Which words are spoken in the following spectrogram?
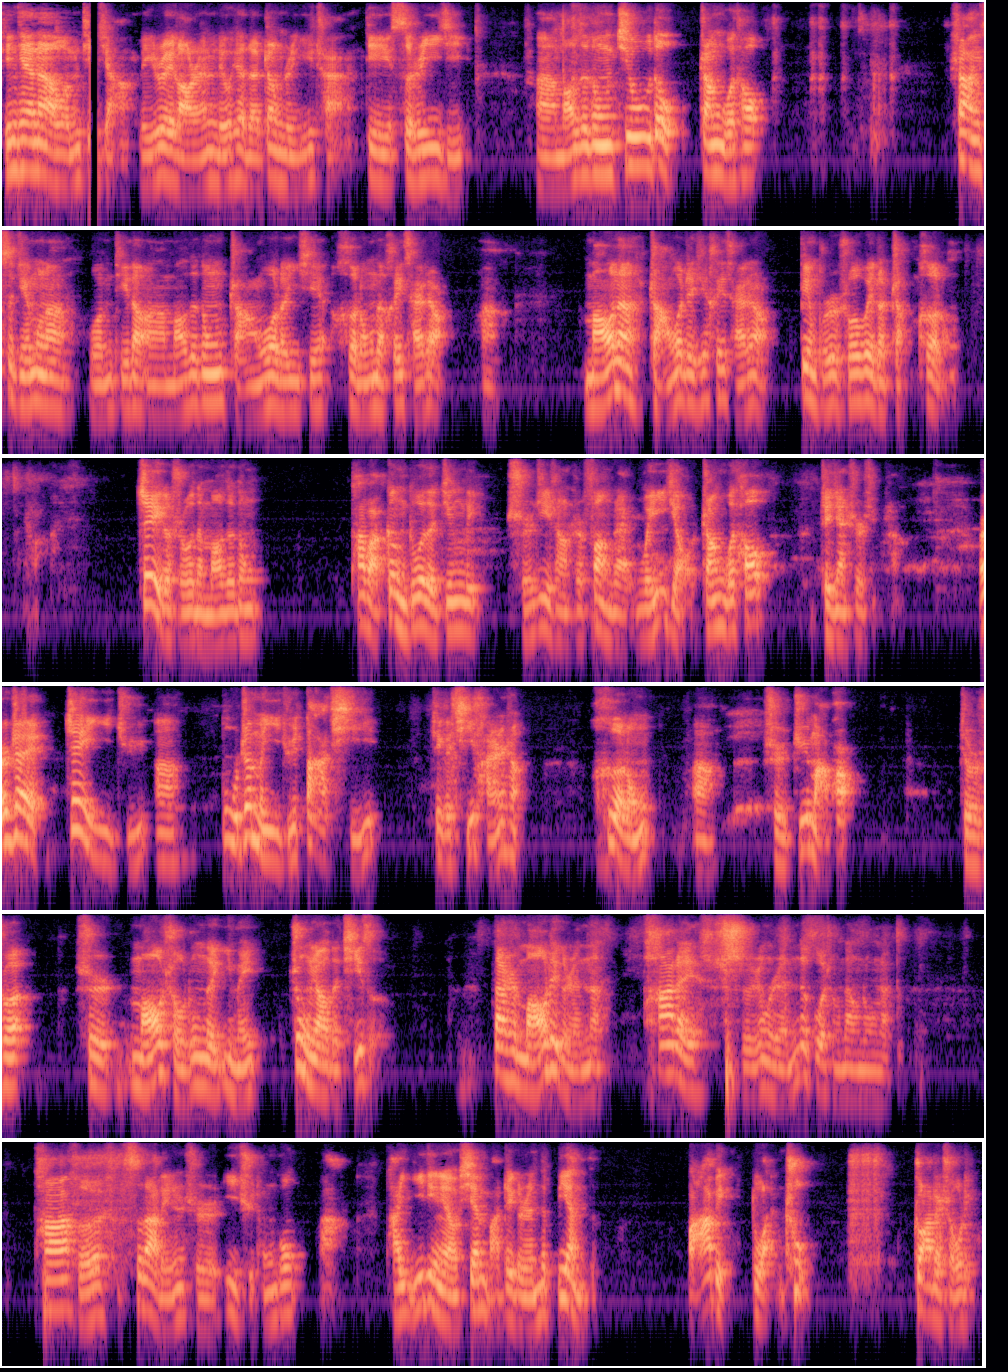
今天呢，我们讲李瑞老人留下的政治遗产第四十一集，啊，毛泽东揪斗张国焘。上一次节目呢，我们提到啊，毛泽东掌握了一些贺龙的黑材料啊，毛呢掌握这些黑材料，并不是说为了整贺龙啊，这个时候的毛泽东，他把更多的精力实际上是放在围剿张国焘这件事情上。而在这一局啊，布这么一局大棋，这个棋盘上，贺龙啊是车马炮，就是说，是毛手中的一枚重要的棋子。但是毛这个人呢，他在使用人的过程当中呢，他和斯大林是异曲同工啊，他一定要先把这个人的辫子、把柄、短处抓在手里。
